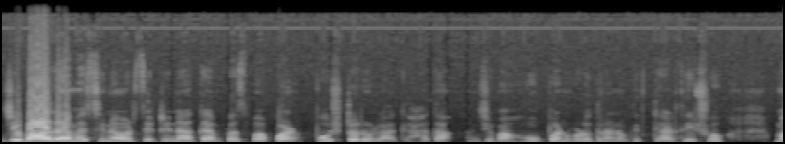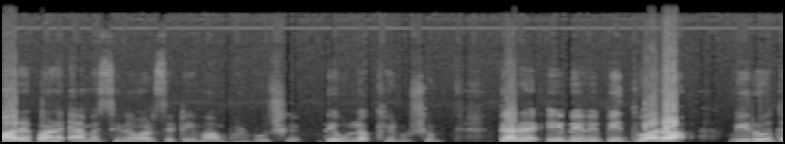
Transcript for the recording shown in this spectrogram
જે બાદ એમએસ યુનિવર્સિટીના કેમ્પસમાં પણ પોસ્ટરો લાગ્યા હતા, જેમાં હું પણ વડોદરાનો વિદ્યાર્થી છું. મારે પણ એમએસ યુનિવર્સિટીમાં ભણવું છે, તેવું લખેલું છે. ત્યારે એબીવીપી દ્વારા વિરોધ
